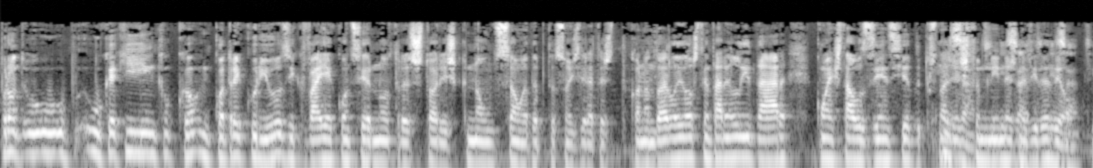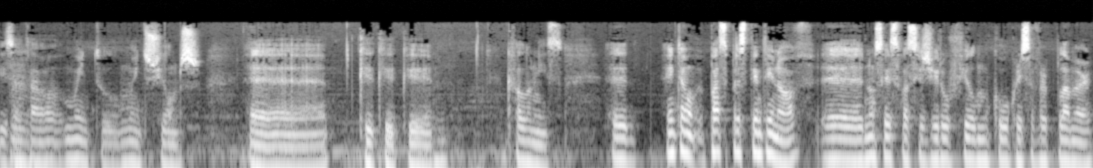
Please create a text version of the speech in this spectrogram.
Pronto, o, o, o que aqui enco- encontrei curioso e que vai acontecer noutras histórias que não são adaptações diretas de Conan Doyle é eles tentarem lidar com esta ausência de personagens Exato, femininas na exato, vida dele. Exato, exato. Há muito, muitos filmes eh, que, que, que, que falam nisso. Eh, então, passo para 79. Eh, não sei se vocês viram o filme com o Christopher Plummer,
